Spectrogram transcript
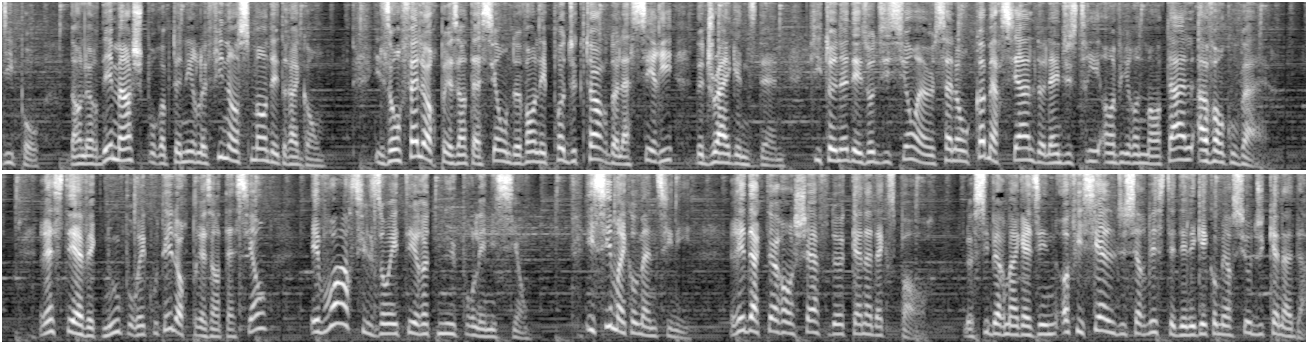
Depot dans leur démarche pour obtenir le financement des dragons. Ils ont fait leur présentation devant les producteurs de la série The Dragon's Den, qui tenaient des auditions à un salon commercial de l'industrie environnementale à Vancouver. Restez avec nous pour écouter leur présentation et voir s'ils ont été retenus pour l'émission. Ici Michael Mancini, rédacteur en chef de Canada Export, le cybermagazine officiel du Service des délégués commerciaux du Canada,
